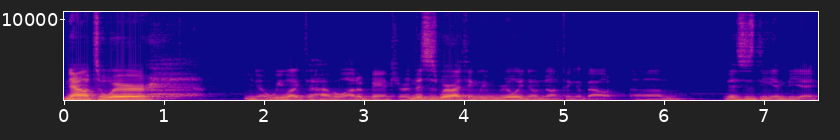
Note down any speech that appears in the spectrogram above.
Now to where you know we like to have a lot of banter, and this is where I think we really know nothing about. Um, This is the NBA.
